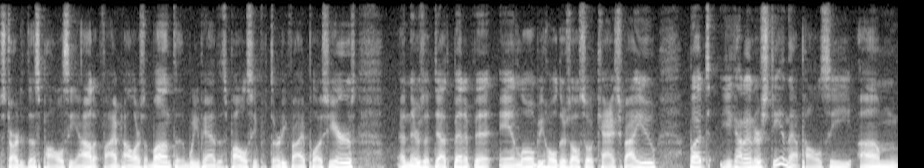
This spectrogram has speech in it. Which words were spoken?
started this policy out at $5 a month, and we've had this policy for 35 plus years. And there's a death benefit, and lo and behold, there's also a cash value. But you got to understand that policy. Um,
